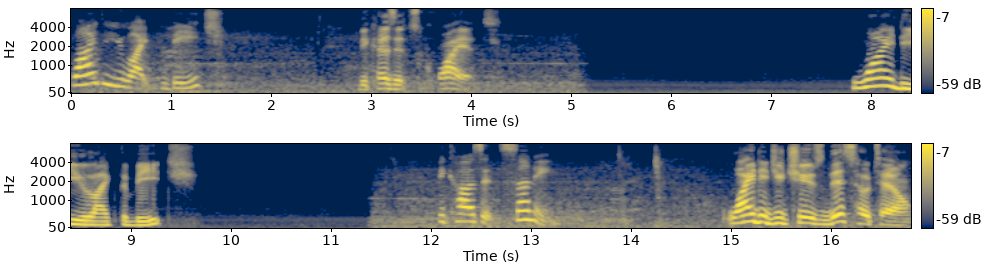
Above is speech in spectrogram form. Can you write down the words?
Why do you like the beach? Because it's quiet. Why do you like the beach? Because it's sunny. Why did you choose this hotel?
